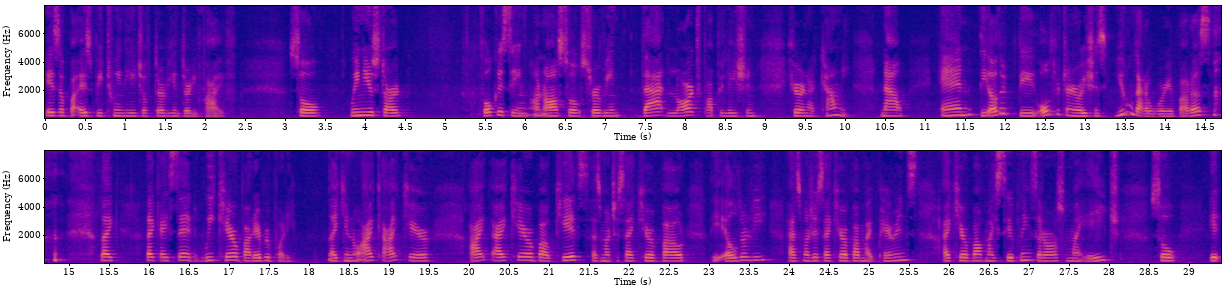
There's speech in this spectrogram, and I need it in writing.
is about is between the age of 30 and 35. So need to start focusing on also serving that large population here in our county. Now, and the other the older generations, you don't got to worry about us. like like I said, we care about everybody. Like you know, I I care. I, I care about kids as much as I care about the elderly, as much as I care about my parents. I care about my siblings that are also my age. So it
